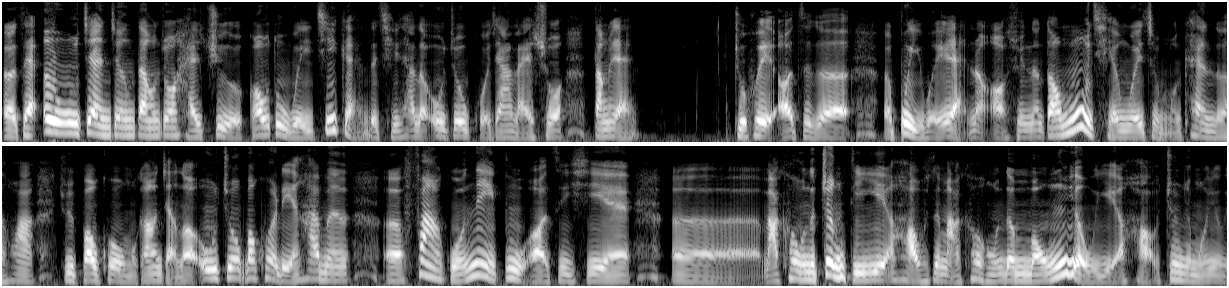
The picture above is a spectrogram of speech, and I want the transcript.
呃在俄乌战争当中还具有高度危机感的其他的欧洲国家来说，当然。就会啊，这个呃不以为然了啊，所以呢，到目前为止我们看的话，就是包括我们刚刚讲到欧洲，包括连他们呃法国内部啊这些呃马克龙的政敌也好，或者马克龙的盟友也好，政治盟友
